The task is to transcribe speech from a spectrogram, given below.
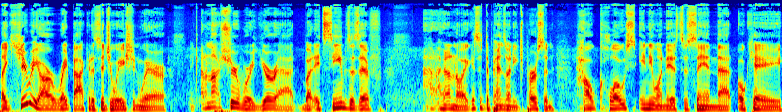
Like here we are, right back at a situation where like, I'm not sure where you're at, but it seems as if. I don't know. I guess it depends on each person how close anyone is to saying that. Okay,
